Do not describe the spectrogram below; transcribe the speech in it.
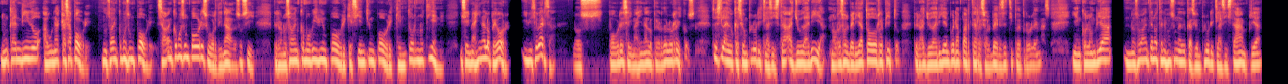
nunca han ido a una casa pobre no saben cómo es un pobre, saben cómo es un pobre subordinado, eso sí, pero no saben cómo vive un pobre, qué siente un pobre, qué entorno tiene, y se imagina lo peor, y viceversa. Los pobres se imaginan lo peor de los ricos. Entonces la educación pluriclasista ayudaría, no resolvería todo, repito, pero ayudaría en buena parte a resolver ese tipo de problemas. Y en Colombia no solamente no tenemos una educación pluriclasista amplia,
